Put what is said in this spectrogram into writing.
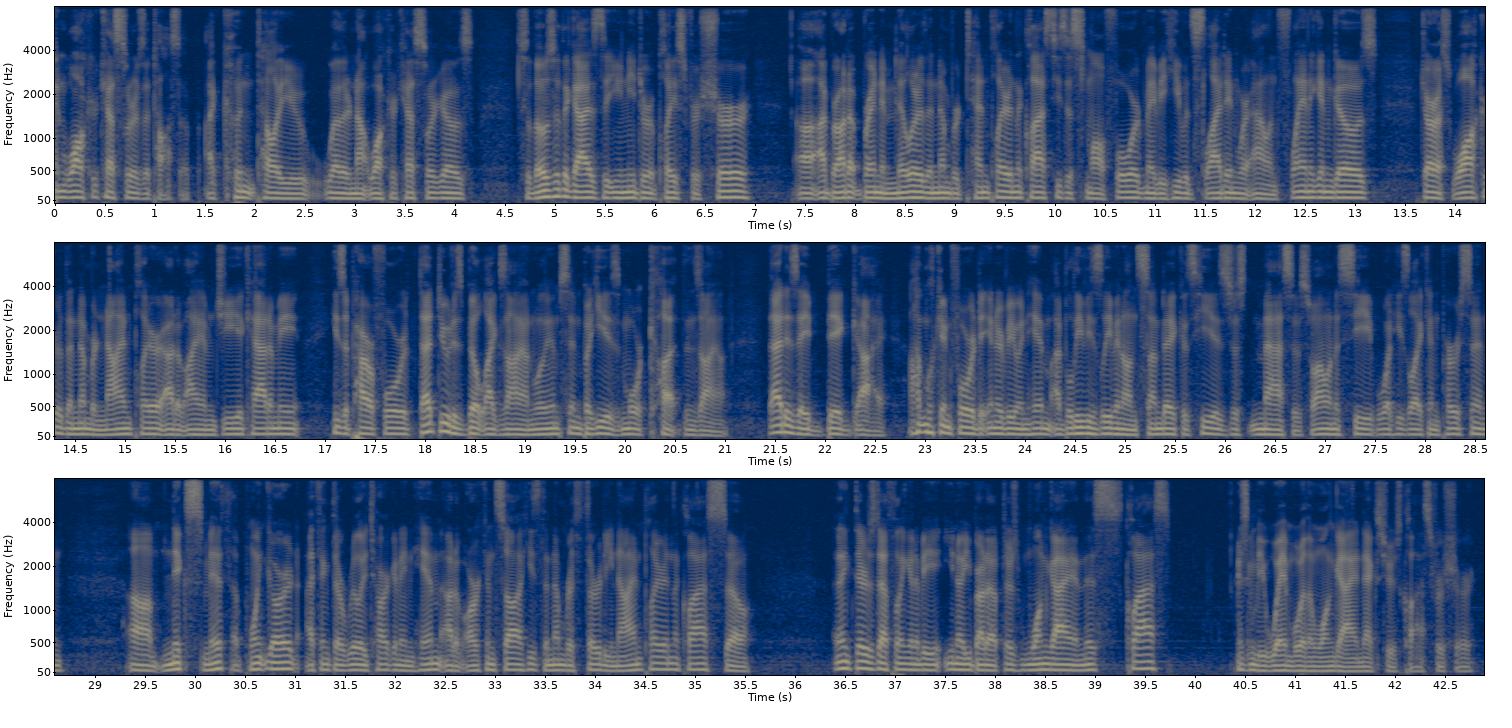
and Walker Kessler is a toss up. I couldn't tell you whether or not Walker Kessler goes. So those are the guys that you need to replace for sure. Uh, I brought up Brandon Miller, the number 10 player in the class. He's a small forward. Maybe he would slide in where Allen Flanigan goes. Jarace Walker, the number 9 player out of IMG Academy. He's a power forward. That dude is built like Zion Williamson, but he is more cut than Zion. That is a big guy. I'm looking forward to interviewing him. I believe he's leaving on Sunday because he is just massive. So I want to see what he's like in person. Um, Nick Smith, a point guard, I think they're really targeting him out of Arkansas. He's the number 39 player in the class. So I think there's definitely going to be, you know, you brought it up, there's one guy in this class. There's going to be way more than one guy in next year's class for sure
